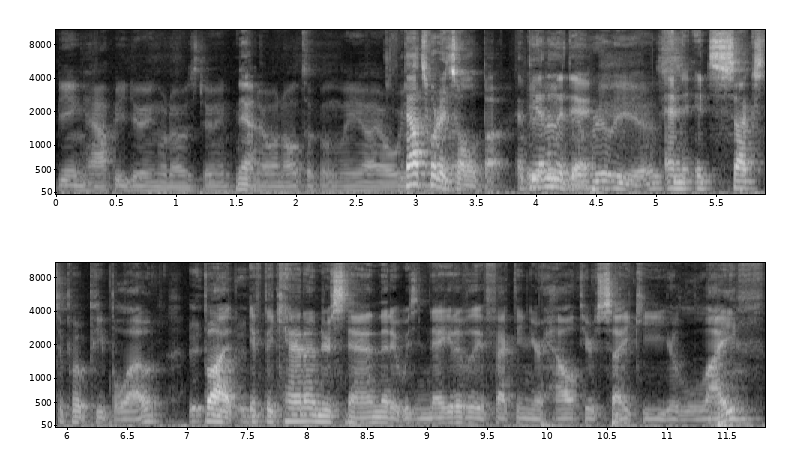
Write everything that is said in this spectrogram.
being happy doing what I was doing. Yeah. You know, and ultimately I always That's what it's all about. At the It- end of the day, it really is. and it sucks to put people out. It- But it- if they can't understand that it was negatively affecting your health, your psyche, your life,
